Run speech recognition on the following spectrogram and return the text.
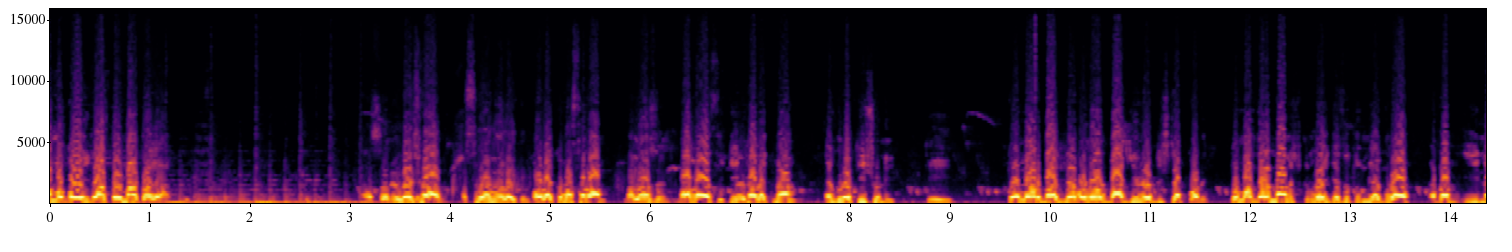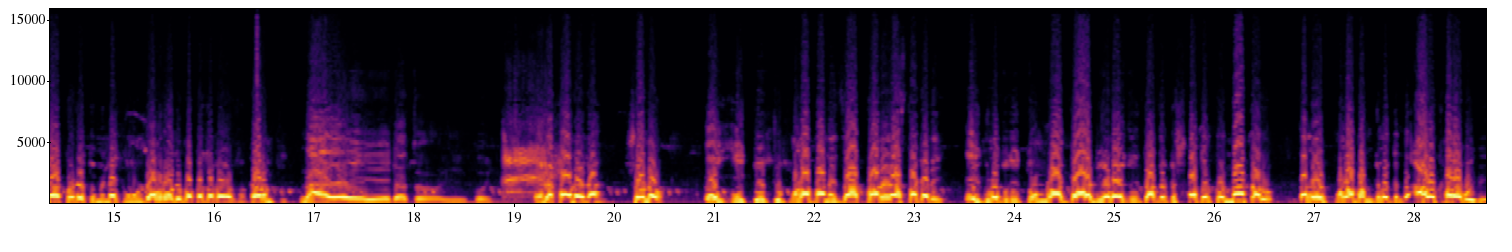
আমাকে ওই রাস্তার মাথায় আয়। আচ্ছা আসসালামু আলাইকুম। ওয়ালাইকুম আসসালাম। ভালো আছেন? ভালো আছি। কি খালেক না এগুলো কি শুনি? কি? তোমার বাজনা বলে ওর বাজনিরে ডিস্টার্ব করে। তোমার দ্বারা নালিশ হয়ে গেছে তুমি এগুলো একটা ই না করে তুমি নাকি উল্টা বড় দেবো কথা করছ কারণ কি? না এটা তো কই এটা কনে না? শোনো এই একটু একটু পোলাপানে যা করে রাস্তাঘাটে এইগুলো যদি তোমরা গার্ডিয়ানে যদি তাদেরকে সতর্ক না করো তাহলে ওই পোলাপানগুলো কিন্তু আরও খারাপ হইবে।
